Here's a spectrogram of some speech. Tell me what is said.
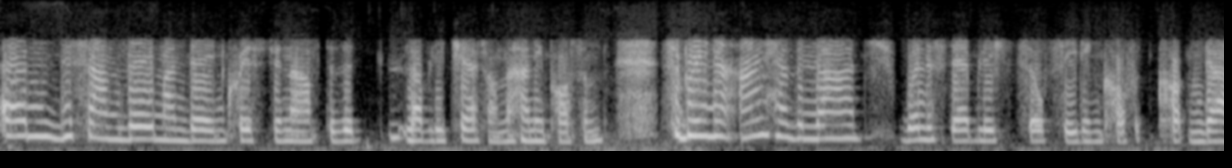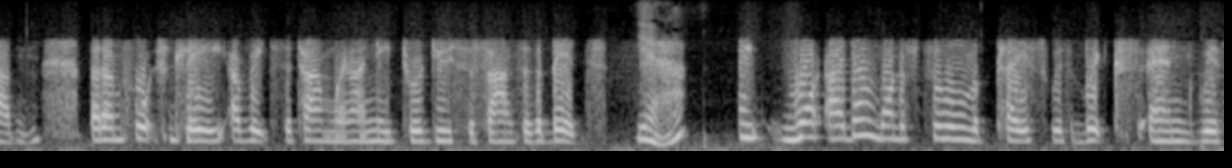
Um, this sounds a very mundane question after the lovely chat on the honey possums. Sabrina, I have a large, well-established self-seeding co- cotton garden, but unfortunately I've reached the time when I need to reduce the size of the beds. Yeah. I- What I don't want to fill the place with bricks and with.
